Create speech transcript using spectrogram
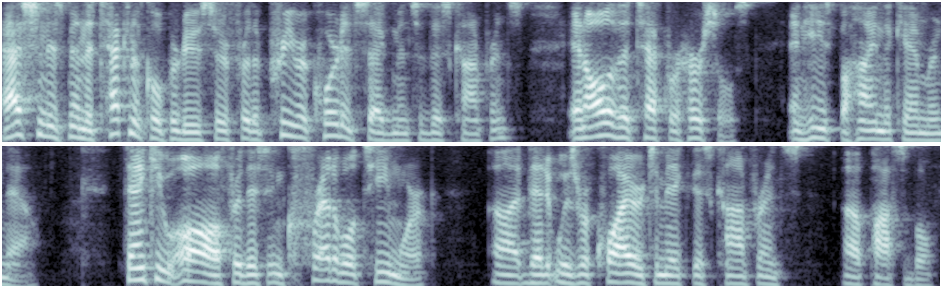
Ashton has been the technical producer for the pre-recorded segments of this conference and all of the tech rehearsals, and he's behind the camera now. Thank you all for this incredible teamwork uh, that it was required to make this conference uh, possible.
